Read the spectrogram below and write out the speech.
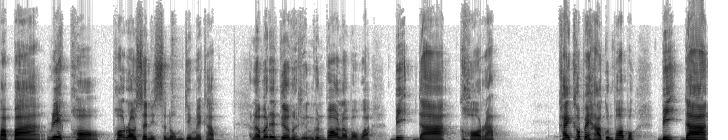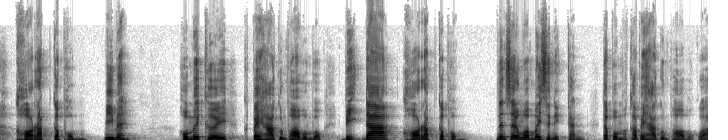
ป้าป้าเรียกพ่อ เพราะเราสนิทสนมจริงไหมครับ เราไม่ได้เตือนมาถึงคุณพ่อเราบอกว่า บิดาขอรับ ใครเข้าไปหาคุณพ่อบอก บิดาขอรับกับผม มีไหมผมไม่เคยไปหาคุณพ่อผมบอก บิดาขอรับกับผม นั่นแสดงว่าไม่สนิทกัน แต่ผมเข้าไปหาคุณพ่อบอกว่า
